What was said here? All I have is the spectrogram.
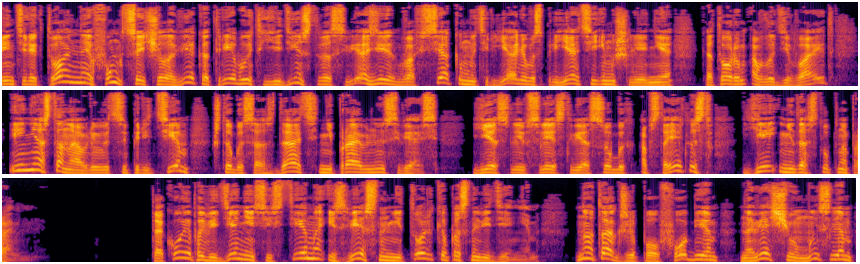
Интеллектуальная функция человека требует единства связи во всяком материале восприятия и мышления, которым овладевает и не останавливается перед тем, чтобы создать неправильную связь, если вследствие особых обстоятельств ей недоступно правильное. Такое поведение системы известно не только по сновидениям, но также по фобиям, навязчивым мыслям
